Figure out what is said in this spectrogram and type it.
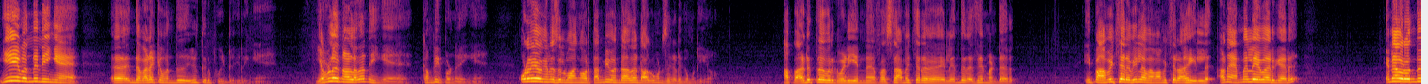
ஏன் வந்து நீங்கள் இந்த வழக்கை வந்து இழுத்துட்டு போயிட்டுருக்கிறீங்க எவ்வளோ நாளில் தான் நீங்கள் கம்ப்ளீட் பண்ணுவீங்க? உடனே அவங்க என்ன சொல்லுவாங்க? ஒரு தம்பி வந்தால் தான் டாக்குமெண்ட்ஸுங்க எடுக்க முடியும். அப்போ அடுத்தவருக்கு வழி என்ன? ஃபஸ்ட்டு அமைச்சரவையிலேருந்து ரெசைன் பண்ணிட்டார். இப்போ அமைச்சரவையில் அவன் அமைச்சராக இல்லை. ஆனால் எம்எல்ஏவாக இருக்கார். ஏன்னா அவர் வந்து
